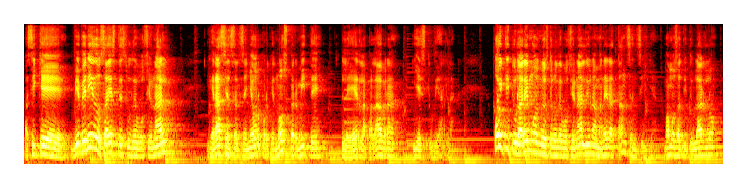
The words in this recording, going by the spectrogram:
Así que bienvenidos a este su devocional. Gracias al Señor porque nos permite leer la palabra y estudiarla. Hoy titularemos nuestro devocional de una manera tan sencilla. Vamos a titularlo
